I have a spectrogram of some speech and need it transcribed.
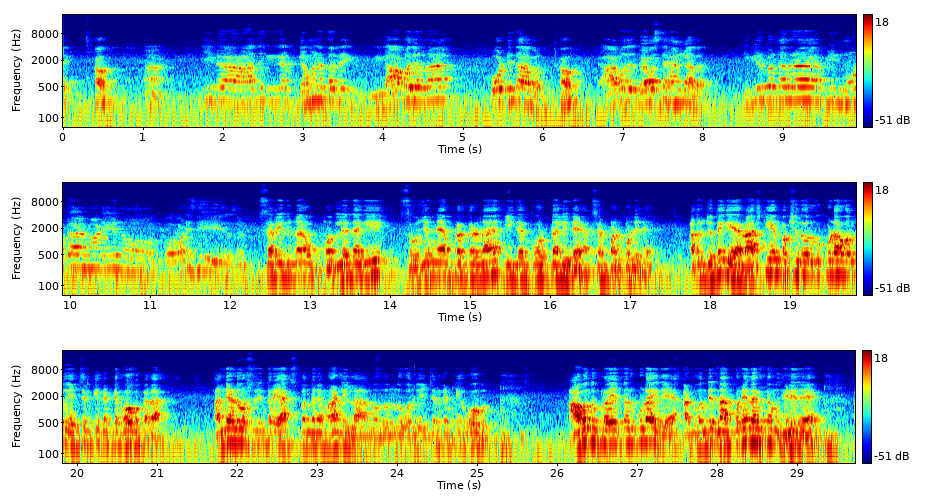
ಹಾ ಈಗ ಅದು ಈಗ ಗಮನ ತಂದ್ರೆ ಈಗ ಆಗೋದೆಲ್ಲ ಕೋರ್ಟ್ ಇಂದ ಆಗ್ಬೇಕು. ಹೌದು. ಆಗೋದ ವ್ಯವಸ್ಥೆ ಹಂಗದ. ಈಗ ಇರ್ಬೇಕಾದ್ರೆ ಈಗ ನೋಟ ಮಾಡಿ ಏನು ದಿ ಸರ್? ಇದನ್ನ ಮೊದಲನೇದಾಗಿ ಸೌಜನ್ಯ ಪ್ರಕರಣ ಈಗ ಕೋರ್ಟ್ನಲ್ಲಿ ಇದೆ ಅಕ್ಸೆಪ್ಟ್ ಮಾಡ್ಕೊಂಡಿದೆ. ಅದ್ರ ಜೊತೆಗೆ ರಾಜಕೀಯ ಪಕ್ಷದವರೆಗೂ ಕೂಡ ಒಂದು ಎಚ್ಚರಿಕೆ ಗಂಟೆ ಹೋಗ್ಬೇಕಲ್ಲ? ಹನ್ನೆರಡು ವರ್ಷದಿಂದ ಯಾಕೆ ಸ್ಪಂದನೆ ಮಾಡಲಿಲ್ಲ ಅನ್ನೋದೊಂದು ಒಂದು ಎಚ್ಚರಿಕೆ ಗಂಟೆಗೆ ಹೋಗ್ಬೇಕು. ಆ ಒಂದು ಪ್ರಯತ್ನ ಕೂಡ ಇದೆ. ಅದು ಒಂದೇ, ನಾನು ಕೊನೆಯದಾಗಿ ನಮ್ಗೆ ಹೇಳಿದೆ,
